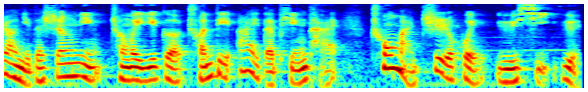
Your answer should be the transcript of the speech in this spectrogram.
让你的生命成为一个传递爱的平台，充满智慧与喜悦。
